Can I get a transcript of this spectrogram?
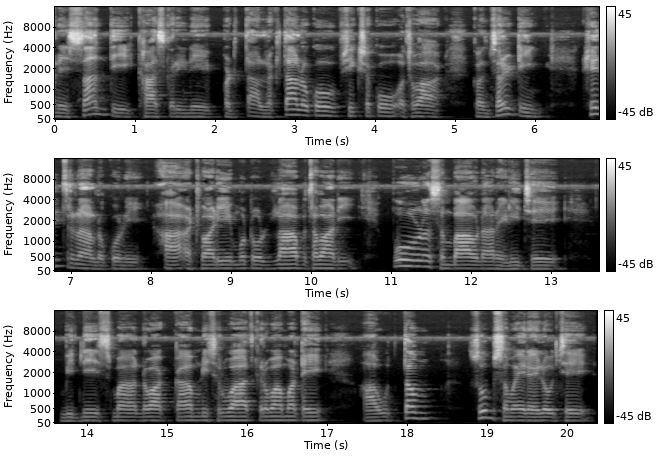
અને શાંતિ, ખાસ કરીને પડતા લખતા લોકો, શિક્ષકો અથવા કન્સલ્ટિંગ ક્ષેત્રના લોકોને આ અઠવાડિયે મોટો લાભ થવાની પૂર્ણ સંભાવના રહેલી છે. બિઝનેસમાં નવા કામની શરૂઆત કરવા માટે આ ઉત્તમ શુભ સમય રહેલો છે.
